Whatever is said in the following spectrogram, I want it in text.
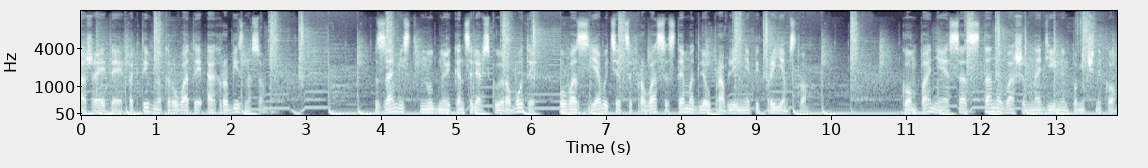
Бажаєте ефективно керувати агробізнесом? Замість нудної канцелярської роботи у вас з'явиться цифрова система для управління підприємством. Компанія SAS стане вашим надійним помічником.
